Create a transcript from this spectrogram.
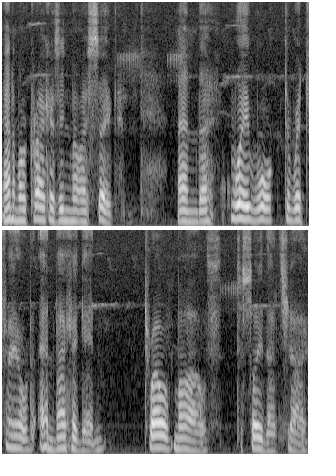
animal crackers in my soup, and uh, we walked to Whitfield and back again, 12 miles to see that show.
